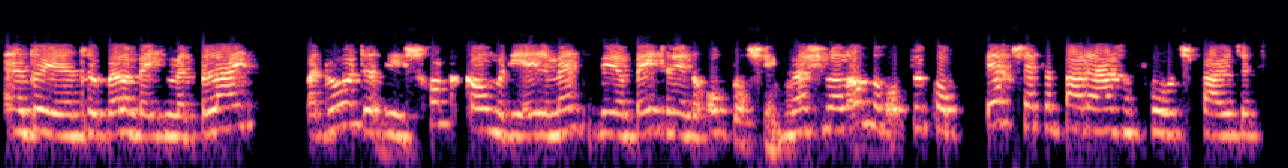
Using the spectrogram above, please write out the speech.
En dat doe je natuurlijk wel een beetje met beleid. Waardoor die schok komen die elementen weer beter in de oplossing. En als je dan ook nog op de kop wegzet een paar dagen voor het spuiten,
